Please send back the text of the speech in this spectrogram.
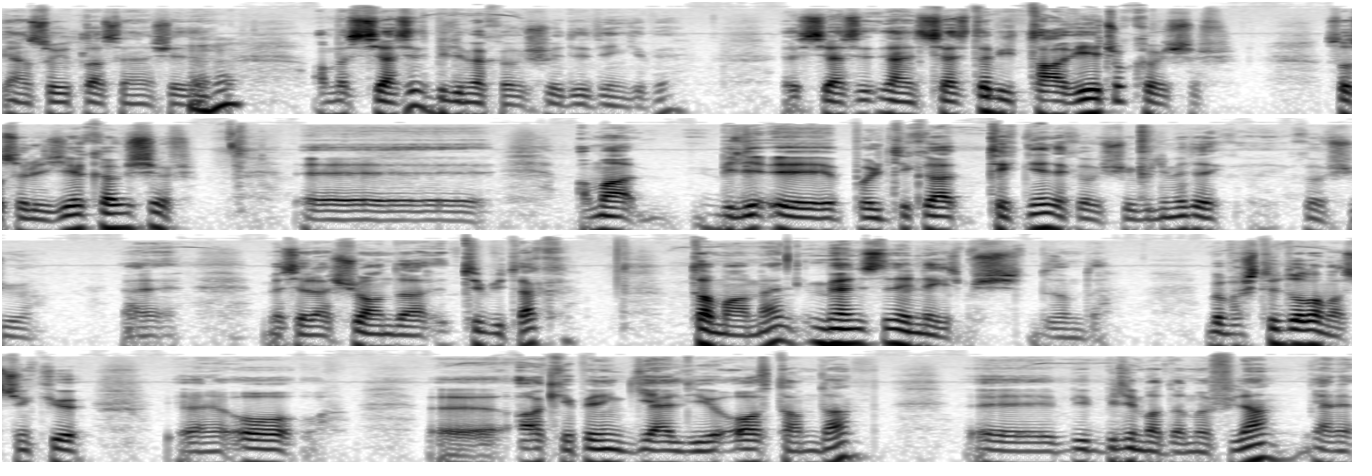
yani soyutlarsan şeyden. Hı hı. Ama siyaset bilime karışıyor dediğin gibi. E, siyaset yani siyaset tabii tarihe çok karışır. Sosyolojiye karışır. E, ama bili, e, politika tekniğe de karışıyor, bilime de karışıyor. Yani mesela şu anda TÜBİTAK tamamen mühendislerin eline geçmiş durumda. Ve başka türlü olamaz çünkü yani o e, AKP'nin geldiği ortamdan e, bir bilim adamı falan yani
